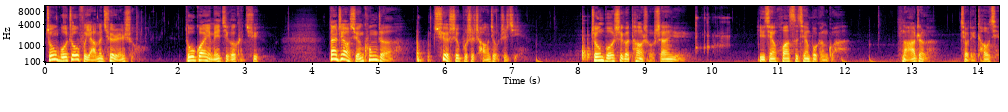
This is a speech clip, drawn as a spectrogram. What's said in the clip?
中博州府衙门缺人手，督官也没几个肯去，但这样悬空着，确实不是长久之计。中博是个烫手山芋。以前花思谦不肯管，拿着了就得掏钱。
